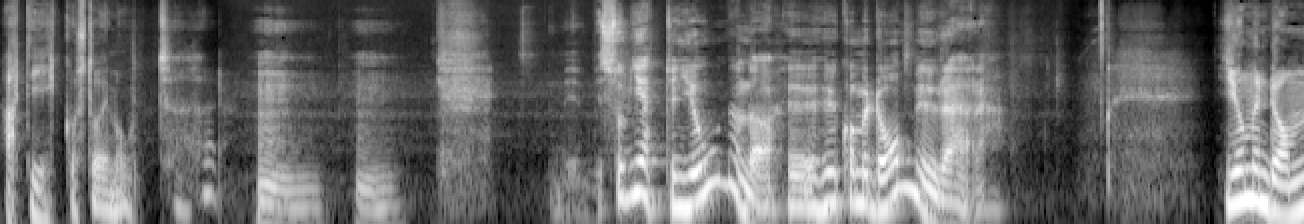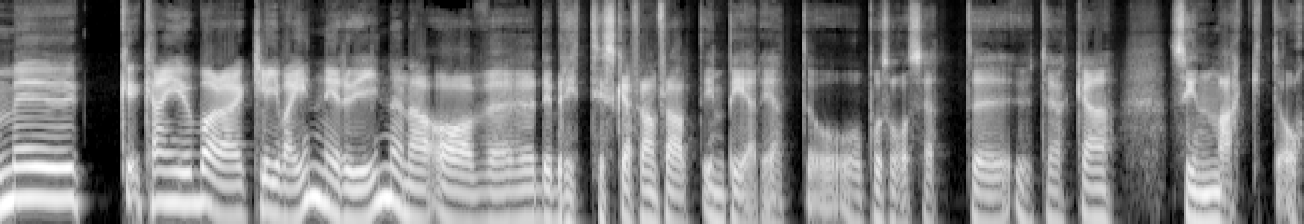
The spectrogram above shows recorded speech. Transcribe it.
att det gick att stå emot. Mm, mm. Sovjetunionen då? Hur, hur kommer de ur det här? Jo, men de eh, kan ju bara kliva in i ruinerna av eh, det brittiska, framförallt imperiet och på så sätt eh, utöka sin makt och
